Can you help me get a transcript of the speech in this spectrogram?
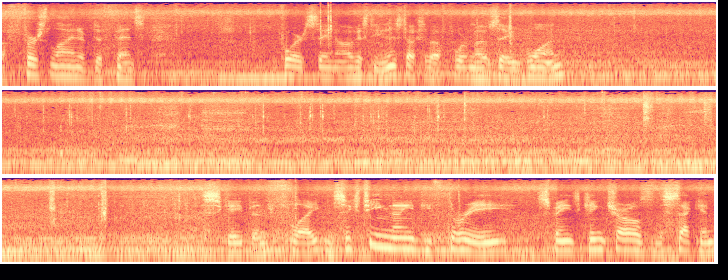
a first line of defense for St. Augustine. This talks about Fort Mose 1. And flight. In 1693, Spain's King Charles II,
